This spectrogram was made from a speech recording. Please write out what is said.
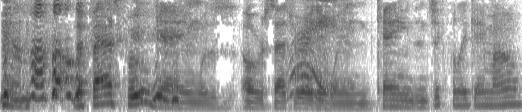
so the fast food game was oversaturated Right. when Canes and Chick Fil A came out.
